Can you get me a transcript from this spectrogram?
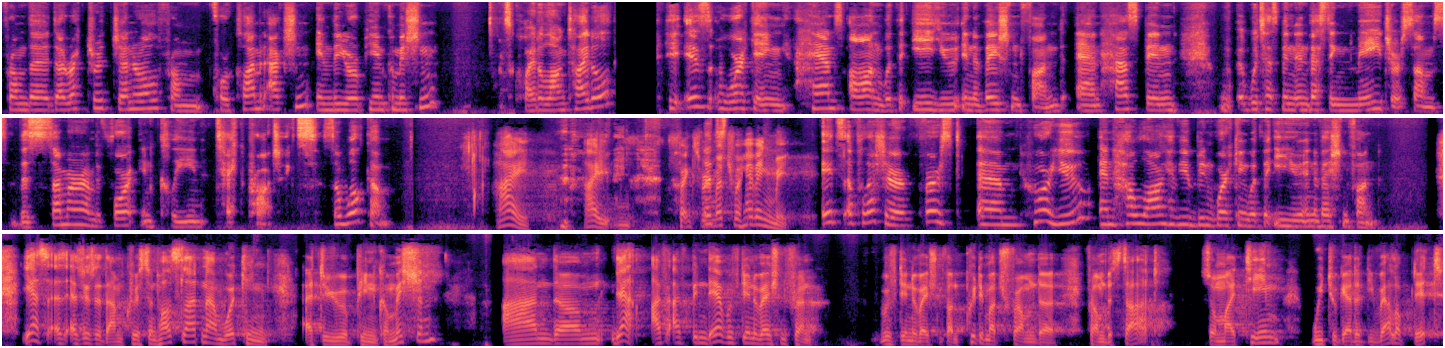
from the Directorate General from, for Climate Action in the European Commission. It's quite a long title. He is working hands on with the EU Innovation Fund and has been, which has been investing major sums this summer and before in clean tech projects. So, welcome. Hi. Hi. Thanks very much for having me. It's a pleasure. First, um, who are you and how long have you been working with the EU Innovation Fund? Yes, as, as you said, I'm Christian Holzleitner. I'm working at the European Commission and um, yeah, I've, I've been there with the Innovation Fund, with the Innovation Fund pretty much from the from the start. So my team, we together developed it,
